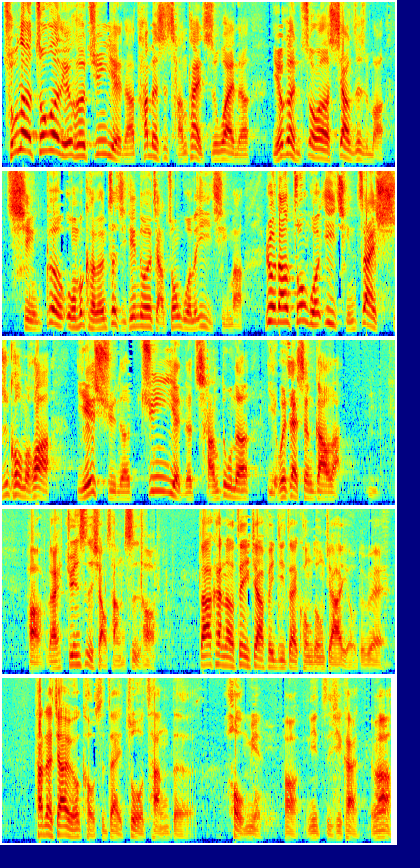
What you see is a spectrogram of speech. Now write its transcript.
除了中俄联合军演呢，他们是常态之外呢，有一个很重要的象征什么？请各我们可能这几天都有讲中国的疫情嘛。如果当中国疫情再失控的话，也许呢，军演的强度呢也会再升高了。嗯，好，来军事小常识哈，大家看到这一架飞机在空中加油，对不对？它的加油口是在座舱的后面，好，你仔细看，有没有？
